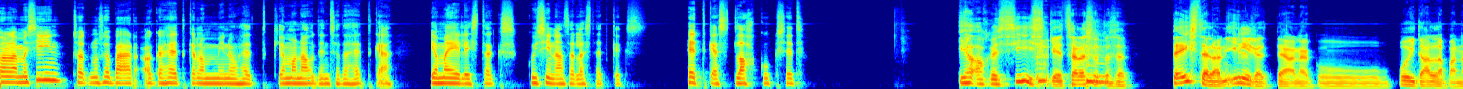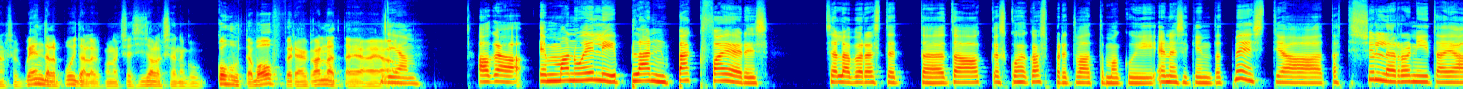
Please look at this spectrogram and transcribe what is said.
me oleme siin, sa oled mu sõber, aga hetkel on minu hetk ja ma naudin seda hetke ja ma eelistaks, kui sina sellest hetkeks, hetkest lahkuksid. ja aga siiski, et selles suhtes, et teistel on ilgelt hea nagu puid alla pannakse, kui endale puid alla pannakse, siis ollakse nagu kohutav ohver ja kannataja ja. jah, aga Emmanueli plan backfire'is sellepärast, et äh, ta hakkas kohe Kasparit vaatama kui enesekindlat meest ja tahtis sülle ronida ja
